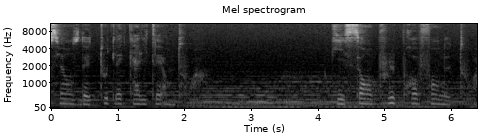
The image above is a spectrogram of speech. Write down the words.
De toutes les qualités en toi qui sont plus profondes de toi.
